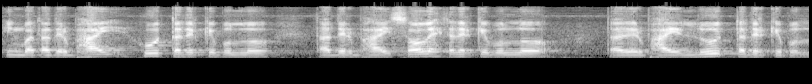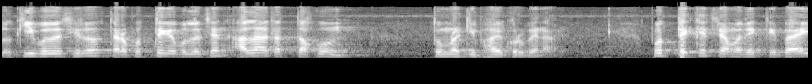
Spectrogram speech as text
কিংবা তাদের ভাই হুদ তাদেরকে বলল, তাদের ভাই সলেহ তাদেরকে বলল, তাদের ভাই লুত তাদেরকে বলল। কি বলেছিল? তারা প্রত্যেকে বলেছেন আল্লাহ তাত্তাকুন, তোমরা কি ভয় করবে না? প্রত্যেক ক্ষেত্রে আমরা দেখতে পাই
